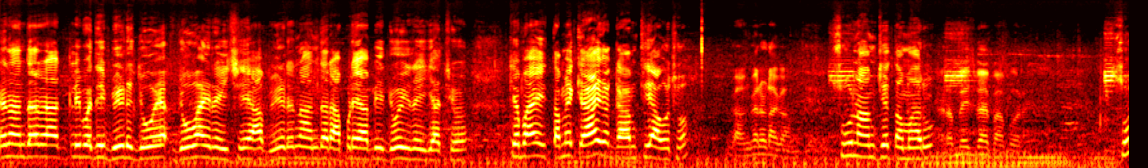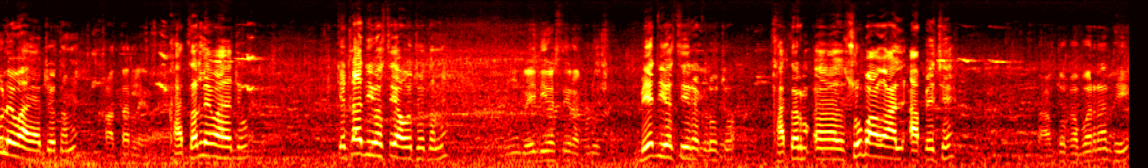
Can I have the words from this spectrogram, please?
એના અંદર આટલી બધી ભીડ જોવા જોવાઈ રહી છે. આ ભીડના અંદર આપણે આ બી જોઈ રહ્યા છો. કે ભાઈ તમે કયા ગામથી આવો છો? ગાંગરડા ગામથી. શું નામ છે તમારું? રમેશભાઈ બાપોર. શું લેવા આવ્યા છો તમે? ખાતર લેવા ખાતર લેવા આવ્યા છો? કેટલા દિવસથી આવો છો તમે? હું બે દિવસથી રખડું છું. બે દિવસથી રખડું છો. ખાતર શું ભાવ આપે છે? ભાવ તો ખબર નથી.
